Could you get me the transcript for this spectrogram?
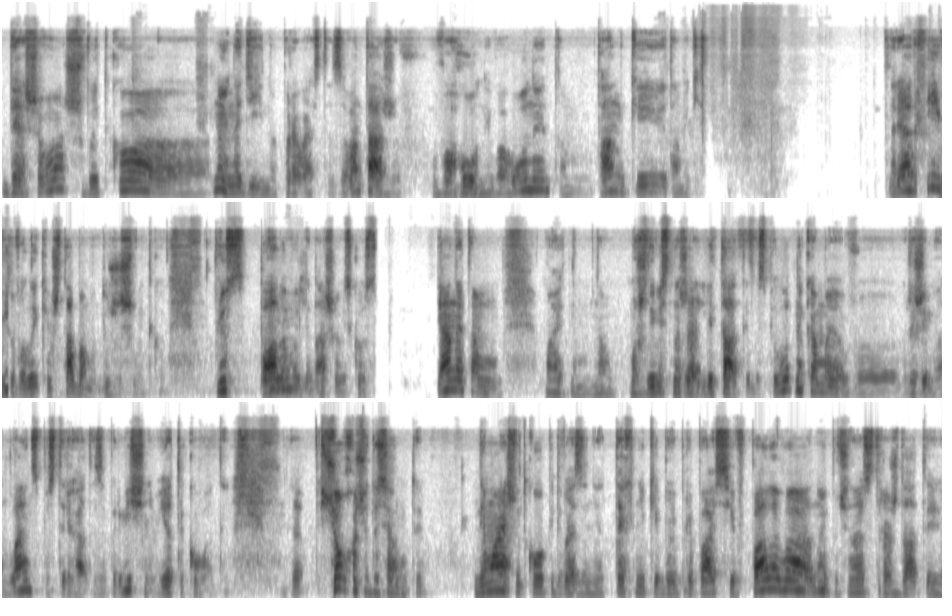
дешево, швидко, ну і надійно перевезти. Завантажив вагони, вагони, там танки, там якісь снаряди, і великим штабами дуже швидко. Плюс паливо для нашого військовослужбовця. там мають ну, можливість, на жаль, літати безпілотниками в режимі онлайн, спостерігати за переміщенням і атакувати. Е, Що хочу досягнути? Немає швидкого підвезення техніки, боєприпасів, палива. Ну і починають страждати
